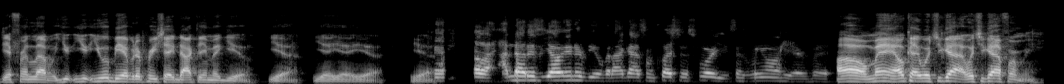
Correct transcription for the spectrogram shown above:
Different level. You you you will be able to appreciate Dr. Emmett Gill. Yeah, yeah, yeah, yeah, yeah. Oh, I know this is your interview, but I got some questions for you since we on here. But Oh man, okay, what you got? What you got for me?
